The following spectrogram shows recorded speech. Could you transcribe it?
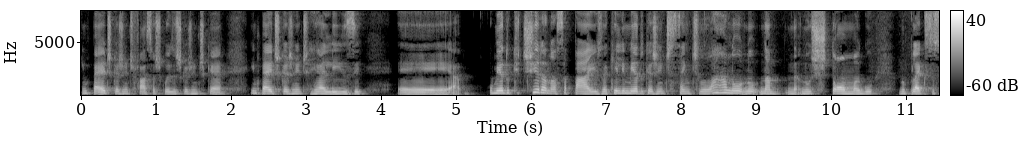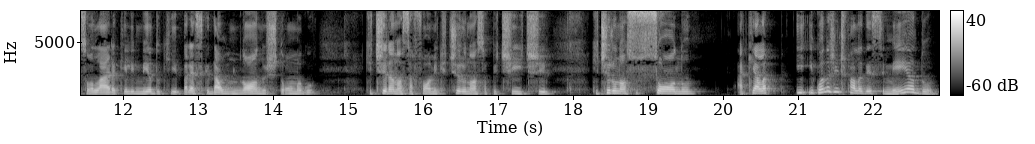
impede que a gente faça as coisas que a gente quer, impede que a gente realize. É, o medo que tira a nossa paz, aquele medo que a gente sente lá no, no, na, no estômago, no plexo solar, aquele medo que parece que dá um nó no estômago que tira a nossa fome, que tira o nosso apetite, que tira o nosso sono. Aquela e, e quando a gente fala desse medo,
